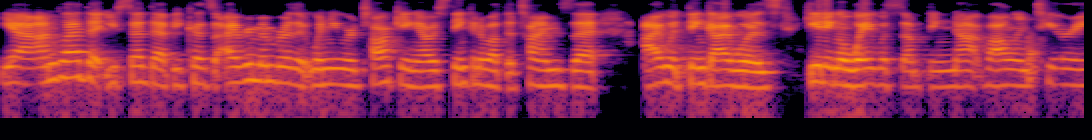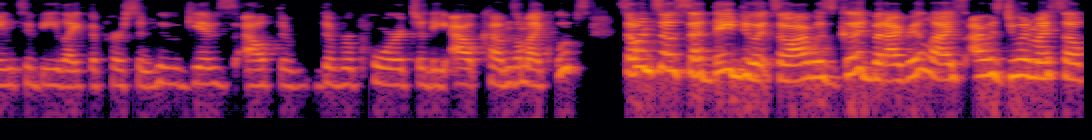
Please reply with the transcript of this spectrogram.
yeah, I'm glad that you said that because I remember that when you were talking, I was thinking about the times that I would think I was getting away with something, not volunteering to be like the person who gives out the, the reports or the outcomes. I'm like, oops, so and so said they do it. So I was good, but I realized I was doing myself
